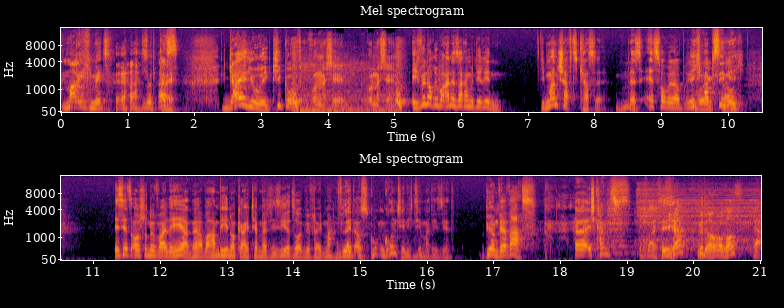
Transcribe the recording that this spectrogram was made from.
mache ich mit. Also das. Geil. Geil, Juri. Keep going. Wunderschön, wunderschön. Ich will noch über eine Sache mit dir reden. Die Mannschaftskasse des SV Werder Bremen. Ich hab sie nicht. Ist jetzt auch schon eine Weile her, ne? aber haben wir hier noch gar nicht thematisiert. Sollten wir vielleicht machen. Vielleicht aus gutem Grund hier nicht thematisiert. Björn, wer war's? Äh, ich kann es, ich weiß. Ja? Bitte, hau mal raus. Ja.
